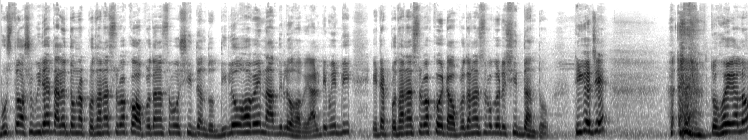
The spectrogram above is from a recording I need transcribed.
বুঝতে অসুবিধা তাহলে তোমরা প্রধানাস্ত্র বাক্য অপ্রধানাস্ত্র বাক্য সিদ্ধান্ত। দিলেও হবে, না দিলেও হবে। আলটিমেটলি এটা প্রধানাস্ত্র বাক্য এটা অপ্রধানাস্ত্র বাক্য এটা সিদ্ধান্ত। ঠিক আছে? তো হয়ে গেল।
